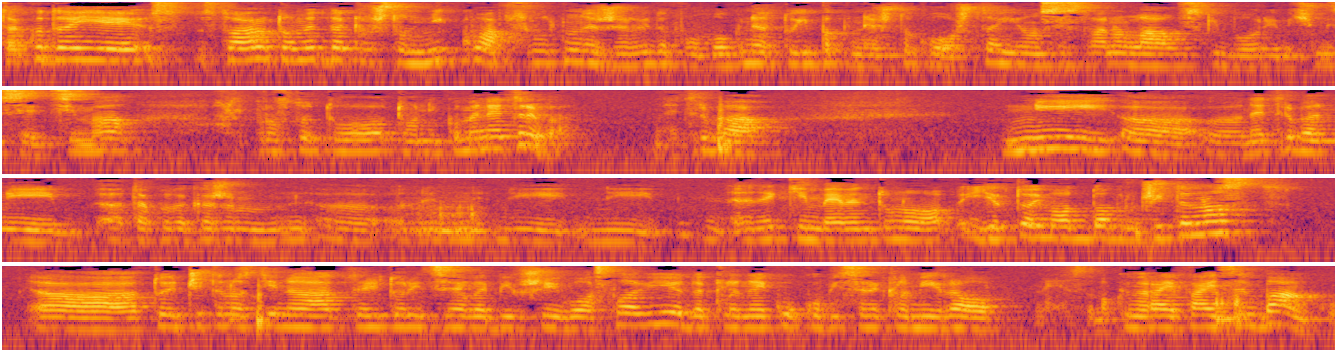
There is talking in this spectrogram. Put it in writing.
Tako da je stvar u tome dakle, što niko apsolutno ne želi da pomogne, a to ipak nešto košta i on se stvarno lauski bori već mesecima, ali prosto to, to nikome ne treba. Ne treba ni, ne treba ni, tako da kažem, ni, ni, nekim eventualno, jer to ima dobru čitanost, to je čitanost i na teritoriji cele bivše Jugoslavije, dakle neko ko bi se reklamirao, ne znam, ako ima Raiffeisen banku,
